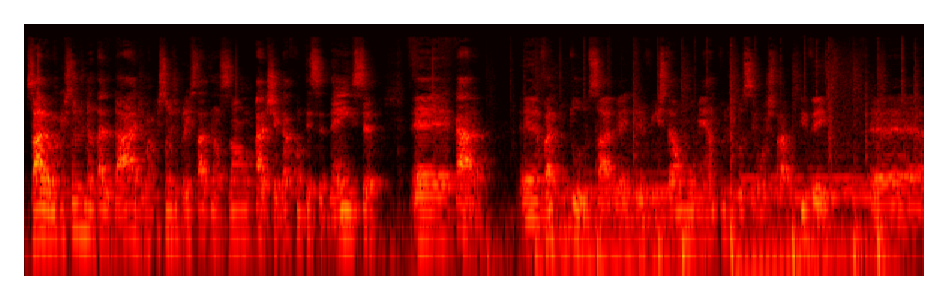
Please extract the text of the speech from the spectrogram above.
sabe? É uma questão de mentalidade, uma questão de prestar atenção, cara, chegar com antecedência. É, cara, é, vai com tudo, sabe? A entrevista é um momento de você mostrar o que veio. É,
